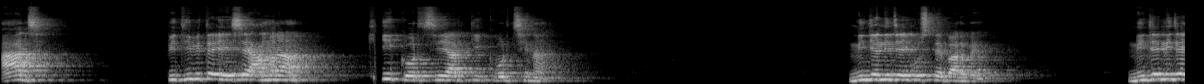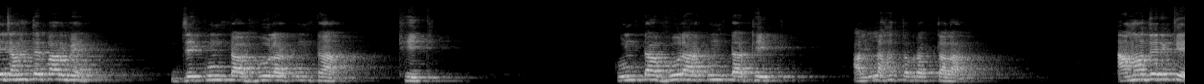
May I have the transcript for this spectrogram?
আজ পৃথিবীতে এসে আমরা কি করছি আর কি করছি না? নিজে নিজেই বুঝতে পারবে। নিজে নিজে জানতে পারবে যে কোনটা ভুল আর কোনটা ঠিক। কোনটা ভুল আর কোনটা ঠিক। আল্লাহ তবরকতালা আমাদেরকে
